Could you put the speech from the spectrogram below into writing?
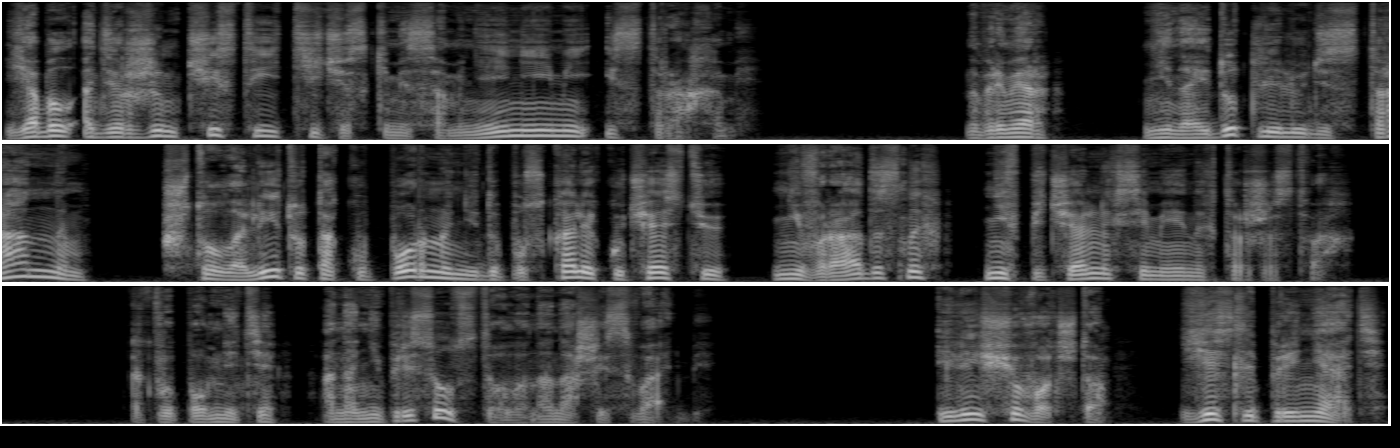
я был одержим чисто этическими сомнениями и страхами. Например, не найдут ли люди странным, что Лолиту так упорно не допускали к участию ни в радостных, ни в печальных семейных торжествах? Как вы помните, она не присутствовала на нашей свадьбе. Или еще вот что. Если принять,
